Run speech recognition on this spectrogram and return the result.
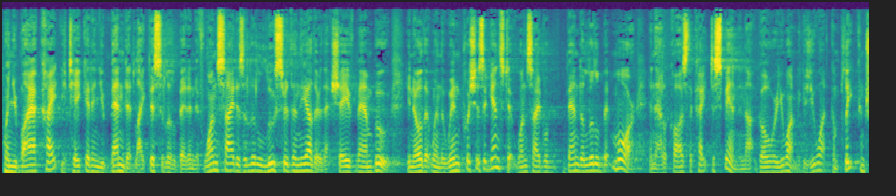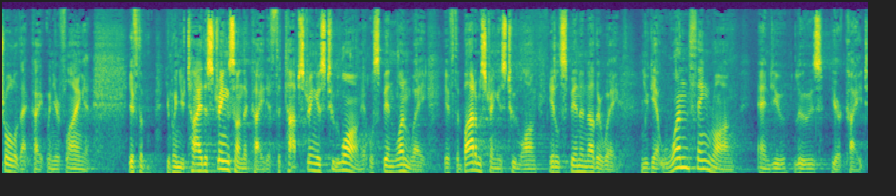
when you buy a kite, you take it and you bend it like this a little bit. And if one side is a little looser than the other, that shaved bamboo, you know that when the wind pushes against it, one side will bend a little bit more, and that'll cause the kite to spin and not go where you want because you want complete control of that kite when you're flying it. If the, when you tie the strings on the kite, if the top string is too long, it will spin one way. If the bottom string is too long, it'll spin another way. You get one thing wrong, and you lose your kite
